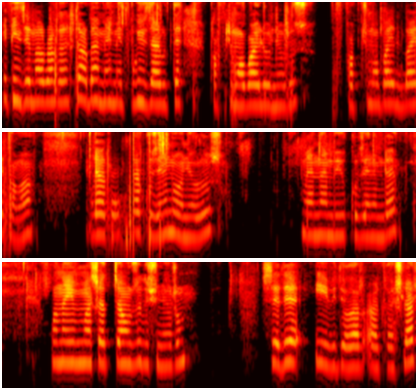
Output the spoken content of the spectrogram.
Hepinize merhaba arkadaşlar. Ben Mehmet. Bugün sizlerle birlikte PUBG Mobile oynuyoruz. PUBG Mobile Lite ama. Evet arkadaşlar kuzenimle oynuyoruz. Benden büyük kuzenimle. Ona iyi bir maç atacağımızı düşünüyorum. Size de iyi videolar arkadaşlar.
